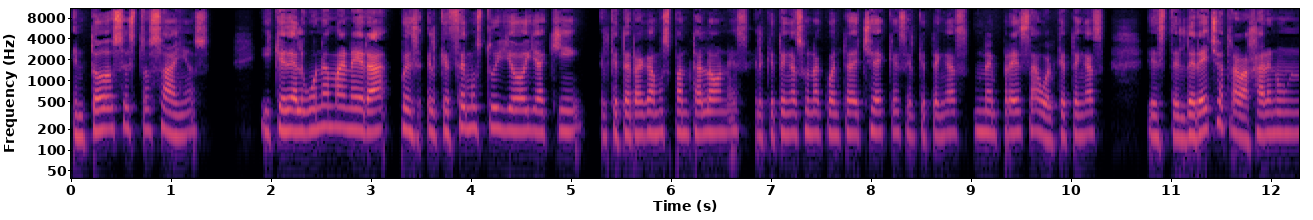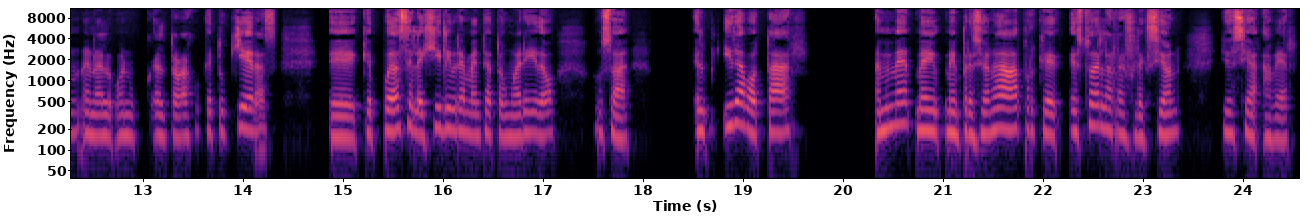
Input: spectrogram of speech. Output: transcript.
en todos estos años y que de alguna manera, pues el que estemos tú y yo y aquí, el que te regamos pantalones, el que tengas una cuenta de cheques, el que tengas una empresa o el que tengas este, el derecho a trabajar en, un, en, el, trabajo que tú quieras, eh, que puedas elegir libremente a tu marido, o sea, el ir a votar, a mí me, me, me impresionaba porque esto de la reflexión, yo decía, a ver,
